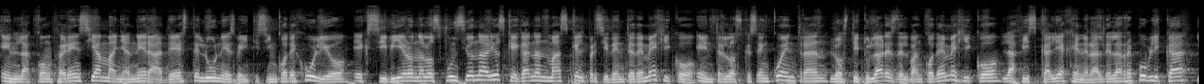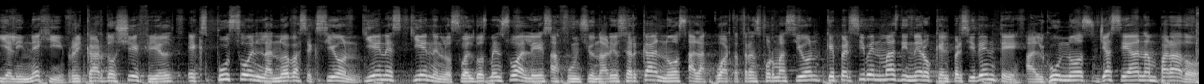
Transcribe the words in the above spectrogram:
En la conferencia mañanera de este lunes 25 de julio, exhibieron a los funcionarios que ganan más que el presidente de México, entre los que se encuentran los titulares del Banco de México, la Fiscalía General de la República y el INEGI. Ricardo Sheffield expuso en la nueva sección quién es quién en los sueldos mensuales a funcionarios cercanos a la cuarta transformación que perciben más dinero que el presidente. Algunos ya se han amparado.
